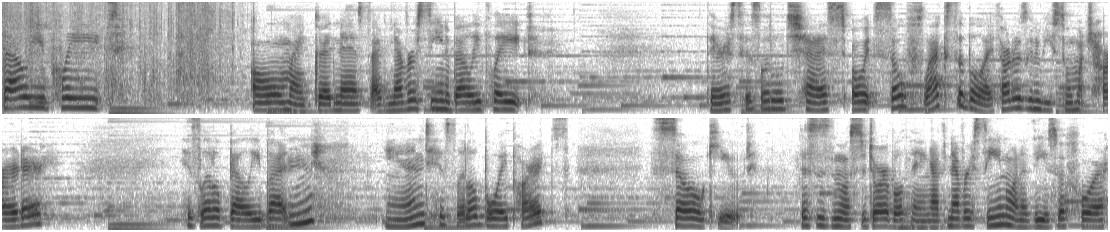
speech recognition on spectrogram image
belly plate. Oh my goodness, I've never seen a belly plate. There's his little chest. Oh, it's so flexible. I thought it was going to be so much harder. His little belly button and his little boy parts. So cute. This is the most adorable thing. I've never seen one of these before.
